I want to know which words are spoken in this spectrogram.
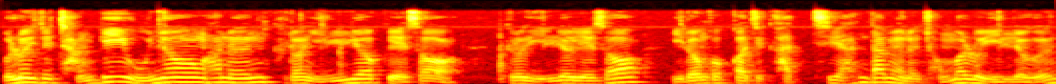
물론 이제 장비 운영하는 그런 인력에서 그런 인력에서 이런 것까지 같이 한다면은 정말로 인력은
